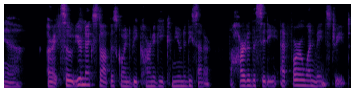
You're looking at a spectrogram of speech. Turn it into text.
Yeah. All right, so your next stop is going to be Carnegie Community Center, the heart of the city at 401 Main Street.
